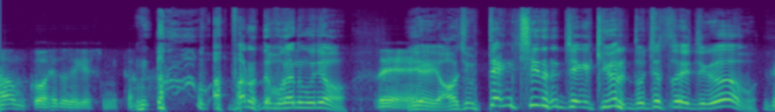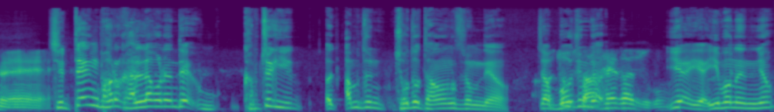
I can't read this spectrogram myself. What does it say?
다음 거 해도 되겠습니까? 아, 바로 넘어가는군요. 네. 예, 어, 지금 땡 치는 제가 기회를 놓쳤어요, 지금. 네. 지금 땡 바로 가려고 하는데, 갑자기, 어, 아무튼 저도 당황스럽네요. 자, 뭐좀 좀. 다 해가지고 예, 예, 이번에는요?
